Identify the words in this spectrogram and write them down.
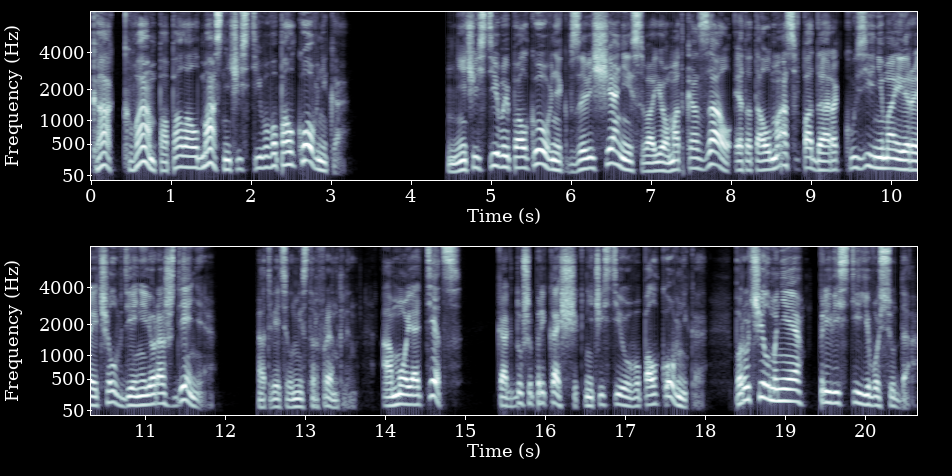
«Как к вам попал алмаз нечестивого полковника?» Нечестивый полковник в завещании своем отказал этот алмаз в подарок кузине моей Рэчел в день ее рождения, ответил мистер Фрэнклин. А мой отец, как душеприказчик нечестивого полковника, поручил мне привести его сюда.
